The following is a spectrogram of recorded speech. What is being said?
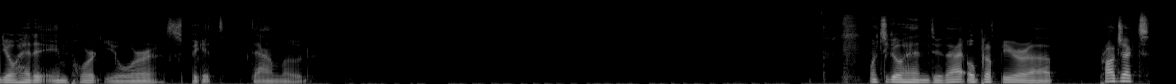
go ahead and import your Spigot download. Once you go ahead and do that, open up your uh, project,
